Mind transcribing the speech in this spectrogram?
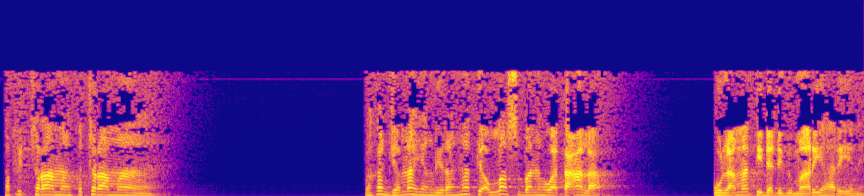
Tapi ceramah ke ceramah. Bahkan jamaah yang dirahmati Allah Subhanahu wa taala, ulama tidak digemari hari ini.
